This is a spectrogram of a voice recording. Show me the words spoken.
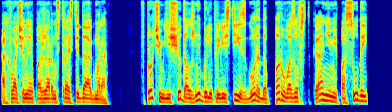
охваченная пожаром страсти Дагмара. Впрочем, еще должны были привезти из города пару вазов с тканями, посудой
